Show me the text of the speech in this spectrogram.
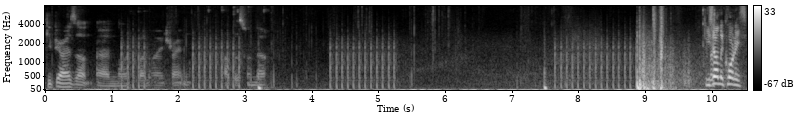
Keep your eyes out uh, north, by the way, Triton. Out this window. He's on the corner. He's,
